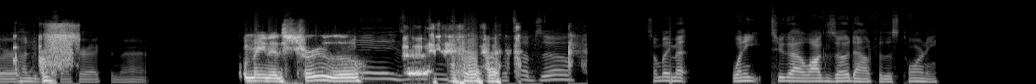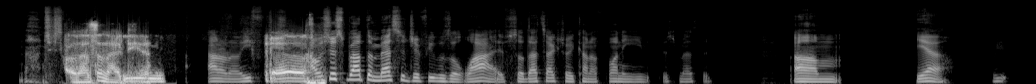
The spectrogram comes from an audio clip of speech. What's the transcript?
are 100 percent correct in that. I mean, it's true though. Hey, what's up, Zoe? Somebody met one of you two got locked Zoe down for this tourney. No, I'm just oh, kidding. that's an idea. I don't know. He, Yeah. I was just about to message if he was alive, so that's actually kind of funny. He just messaged. Um, yeah, we.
